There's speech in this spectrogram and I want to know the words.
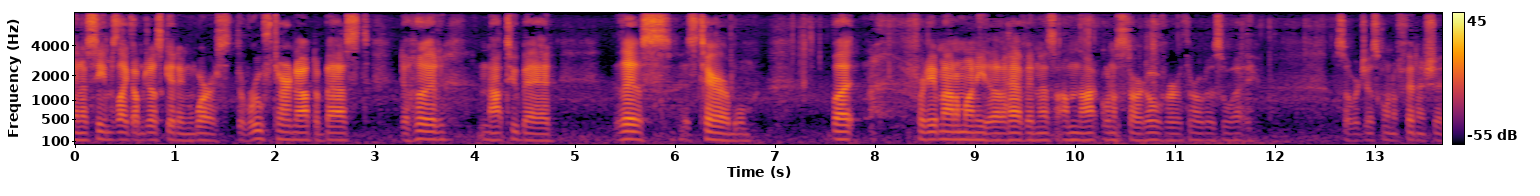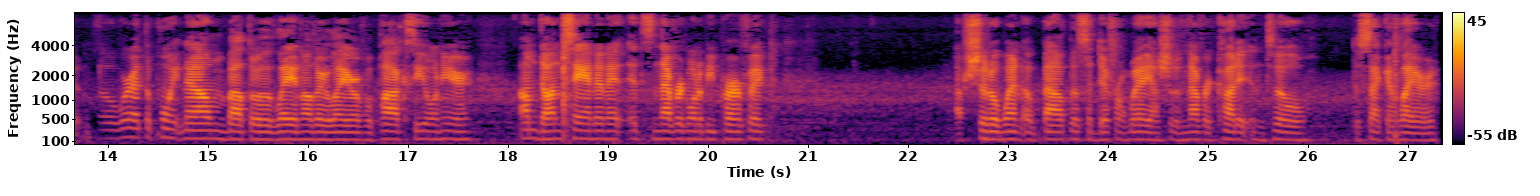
and it seems like I'm just getting worse. The roof turned out the best. The hood not too bad. This is terrible. But for the amount of money that I have in this, I'm not going to start over or throw this away. So we're just going to finish it. So we're at the point now, I'm about to lay another layer of epoxy on here. I'm done sanding it. It's never going to be perfect. I should have went about this a different way. I should have never cut it until the second layer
